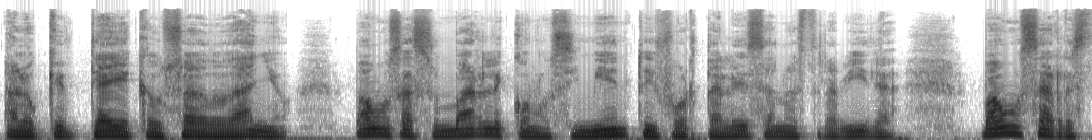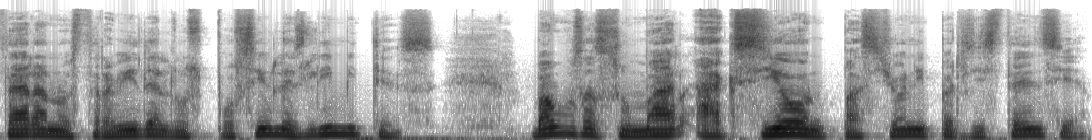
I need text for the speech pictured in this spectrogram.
a lo que te haya causado daño. Vamos a sumarle conocimiento y fortaleza a nuestra vida. Vamos a restar a nuestra vida los posibles límites. Vamos a sumar acción, pasión y persistencia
